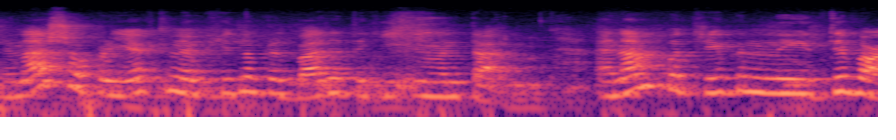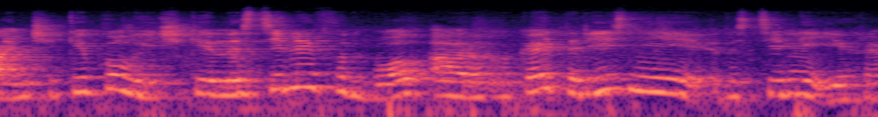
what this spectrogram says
Для нашого проєкту необхідно придбати такий інвентар. Е, Нам потрібні диванчики, полички, настільний футбол, аерохокей та різні настільні ігри.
